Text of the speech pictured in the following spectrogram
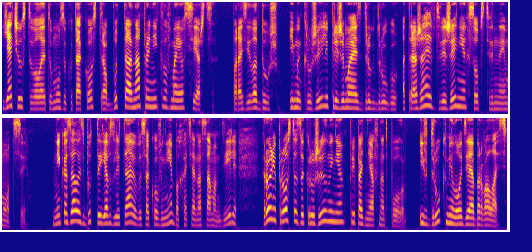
Я чувствовала эту музыку так остро, будто она проникла в мое сердце, поразила душу. И мы кружили, прижимаясь друг к другу, отражая в движениях собственные эмоции. Мне казалось, будто я взлетаю высоко в небо, хотя на самом деле Рори просто закружил меня, приподняв над полом. И вдруг мелодия оборвалась.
